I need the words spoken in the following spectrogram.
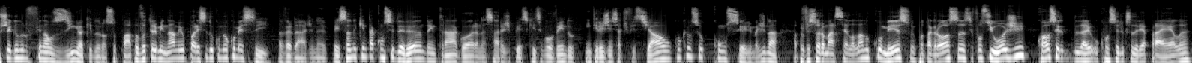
chegando no finalzinho aqui do nosso papo, eu vou terminar meio parecido como eu comecei, na verdade, né? Pensando em quem está considerando entrar agora nessa área de pesquisa envolvendo inteligência artificial, qual que é o seu conselho? Imagina a professora Marcela lá no começo, em Ponta Grossa, se fosse hoje, qual seria o conselho que você daria para ela,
